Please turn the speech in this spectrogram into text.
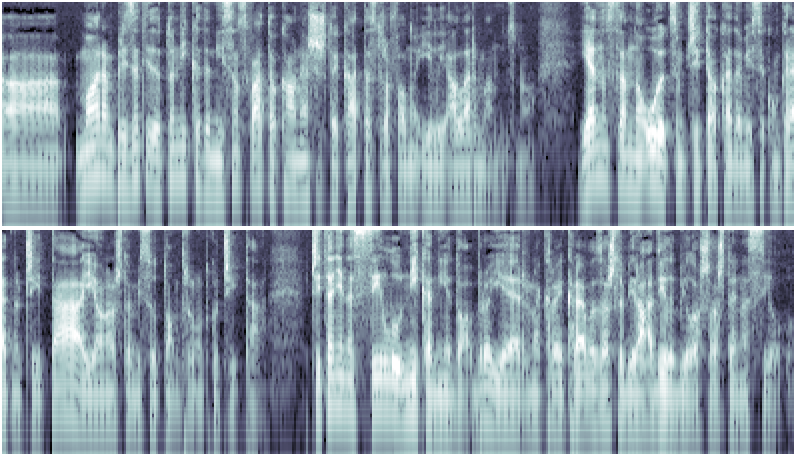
a, moram priznati da to nikada nisam shvatao kao nešto što je katastrofalno ili alarmantno. Jednostavno, uvek sam čitao kada mi se konkretno čita i ono što mi se u tom trenutku čita. Čitanje na silu nikad nije dobro, jer na kraju krajeva zašto bi radili bilo što što je na silu.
